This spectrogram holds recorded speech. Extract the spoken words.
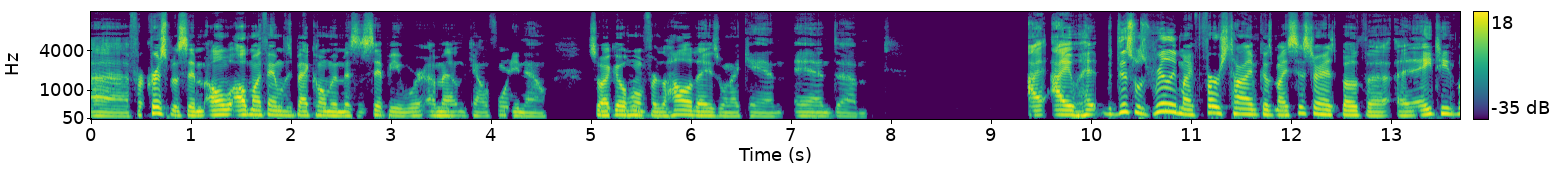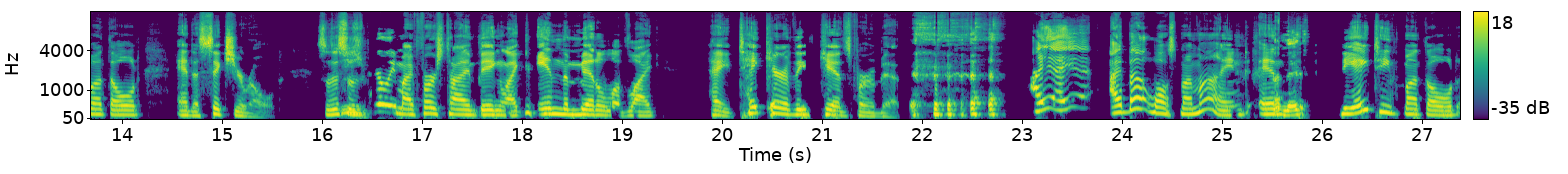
uh for Christmas, and all, all my family's back home in Mississippi. Where I'm out in California now, so I go home for the holidays when I can, and um, I I had but this was really my first time because my sister has both a an 18 month old and a six year old, so this was really my first time being like in the middle of like, hey, take care of these kids for a bit. I, I I about lost my mind, and mean, the 18th month old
